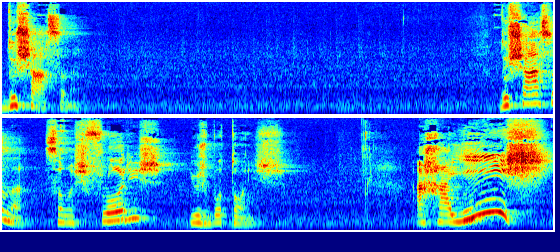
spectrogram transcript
do Shasana. Do Shasana são as flores e os botões. A raiz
